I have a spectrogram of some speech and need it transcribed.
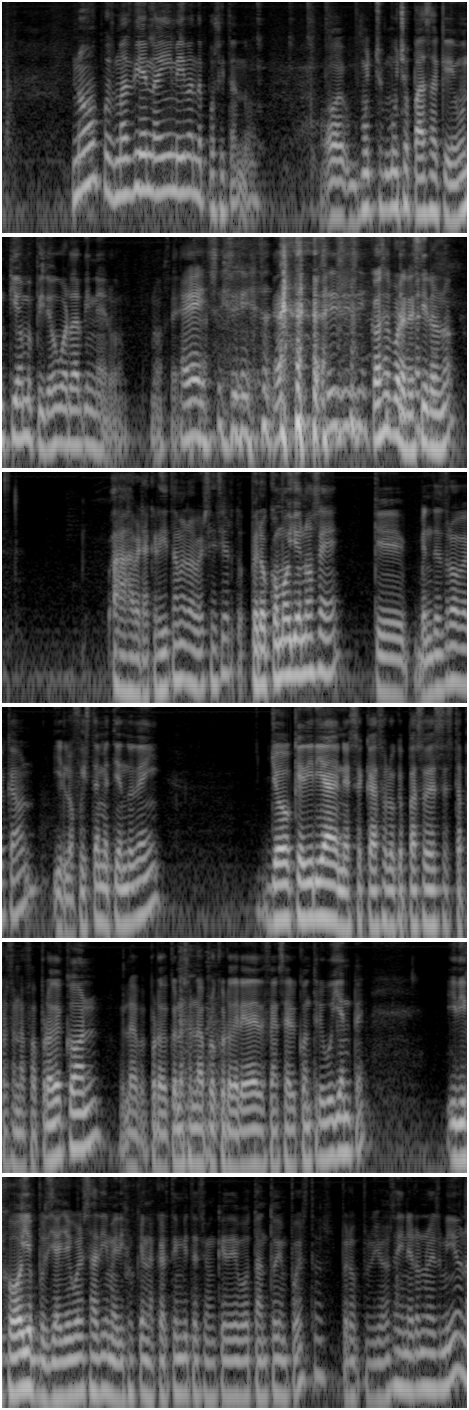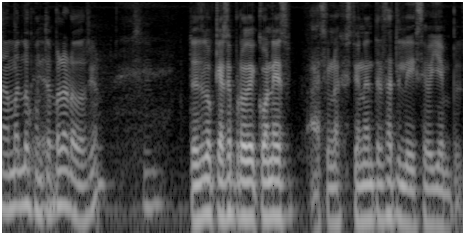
No, pues más bien ahí me iban depositando. O mucho, mucho pasa que un tío me pidió guardar dinero, no sé. Ey, sí, sí. sí, sí, sí. Cosas por el estilo, ¿no? Ah, a ver, acredítamelo a ver si es cierto. Pero como yo no sé que vendes droga, cabrón, y lo fuiste metiendo de ahí, yo qué diría en ese caso lo que pasó es esta persona fue a Prodecon, la Prodecon es una Procuraduría de Defensa del Contribuyente, y dijo, oye, pues ya llegó el SAT y me dijo que en la carta de invitación que debo tanto de impuestos, pero pues yo ese dinero no es mío, nada más lo junté Pero- para la graduación. Sí. Entonces lo que hace Prodecon es, hace una gestión ante el SAT y le dice, oye, pues,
